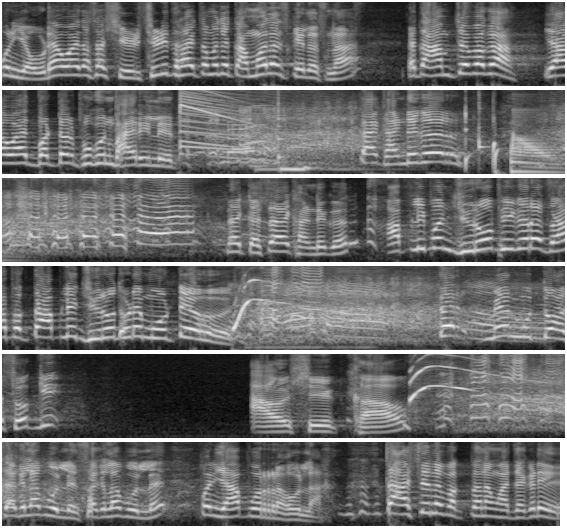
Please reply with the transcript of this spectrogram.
पण एवढ्या वयात असा शिडशिडीत राहायचं म्हणजे कमालच केलंस ना आता आमचे बघा या वयात बटर फुगून बाहेर इलेत काय खांडेकर नाही कसं आहे खांडेकर? आपली पण झिरो फिगरच हा फक्त आपले झिरो थोडे मोठे होत. तर मेन मुद्दा असो की आवशिक खाव. सगळा बोलले सगळा बोलले पण या पोर राहूला. तर असे ना बघताना माझ्याकडे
